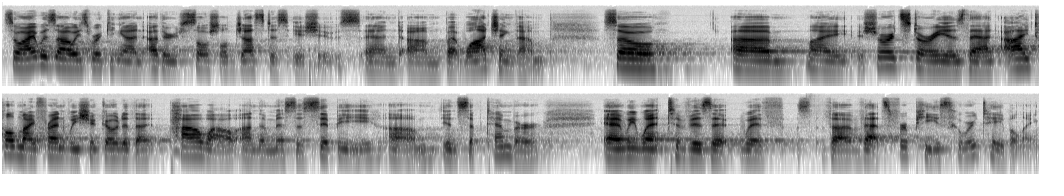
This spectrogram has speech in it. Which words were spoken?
So I was always working on other social justice issues, and um, but watching them. So um, my short story is that I told my friend we should go to the powwow on the Mississippi um, in September, and we went to visit with the Vets for Peace who were tabling.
